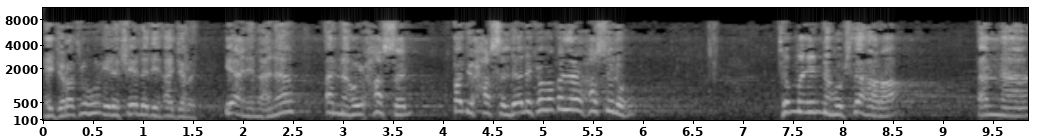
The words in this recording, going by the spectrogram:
هجرته إلى الشيء الذي هاجر يعني معناه أنه يحصل قد يحصل ذلك وقد لا يحصله. ثم إنه اشتهر أن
